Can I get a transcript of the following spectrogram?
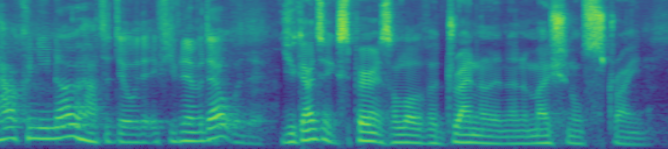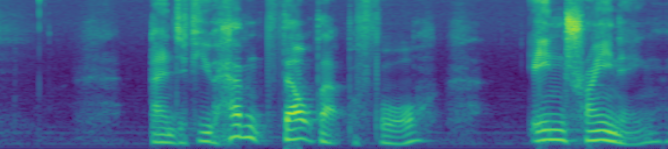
how can you know how to deal with it if you've never dealt with it? You're going to experience a lot of adrenaline and emotional strain. And if you haven't felt that before in training,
